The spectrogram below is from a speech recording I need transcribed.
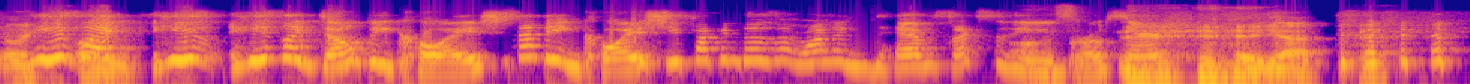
Really he's fun. like he's he's like don't be coy. She's not being coy. She fucking doesn't want to have sex with you, you grosser. yeah.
